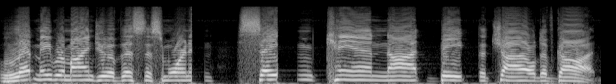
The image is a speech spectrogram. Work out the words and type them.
Let me remind you of this this morning. Satan cannot beat the child of God.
